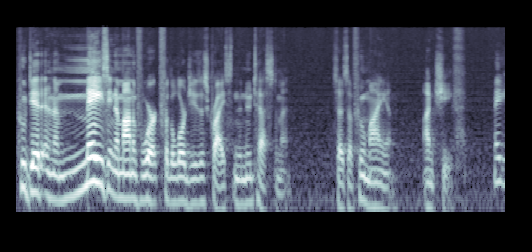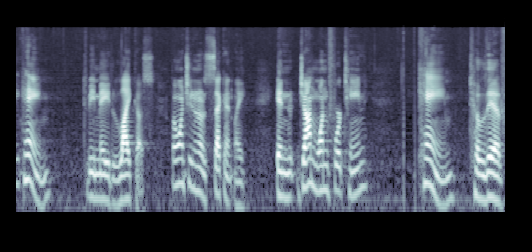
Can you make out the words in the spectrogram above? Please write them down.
who did an amazing amount of work for the Lord Jesus Christ in the New Testament, says, Of whom I am, I'm chief. He came to be made like us. But I want you to notice, secondly, in John 1.14, came to live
